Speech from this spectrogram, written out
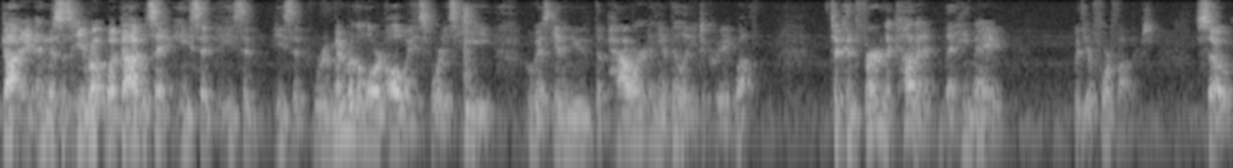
god and this is he wrote what god would say he said he said he said remember the lord always for it is he who has given you the power and the ability to create wealth to confirm the covenant that he made with your forefathers. So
